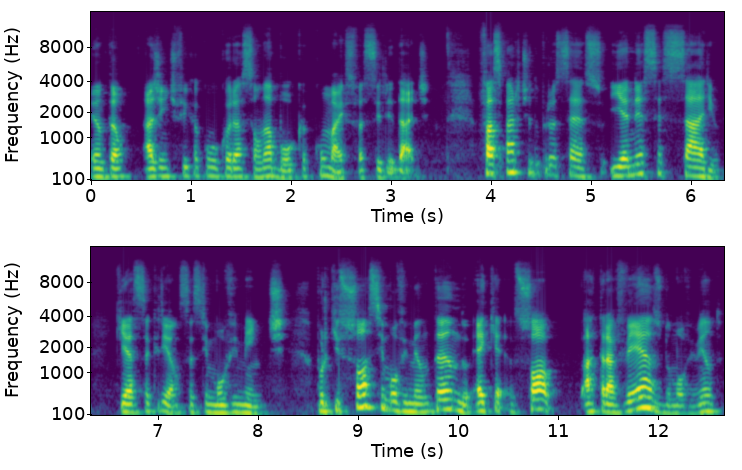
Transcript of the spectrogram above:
Então, a gente fica com o coração na boca com mais facilidade. Faz parte do processo e é necessário que essa criança se movimente, porque só se movimentando é que só através do movimento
